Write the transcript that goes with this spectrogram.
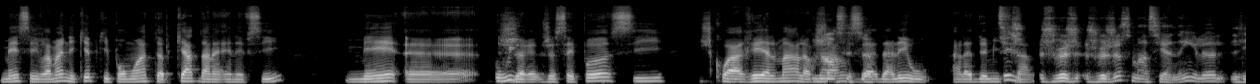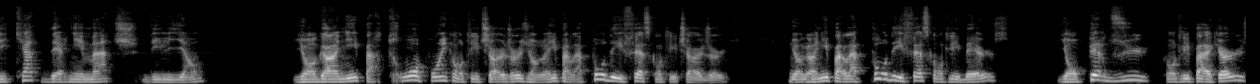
Mais c'est vraiment une équipe qui est pour moi top 4 dans la NFC. Mais euh, je ne sais pas si je crois réellement à leur chance d'aller à la demi-finale. Je, veux, je, veux, juste mentionner là, les quatre derniers matchs des Lions ils ont gagné par trois points contre les Chargers. Ils ont gagné par la peau des fesses contre les Chargers. Ils ont mhm. gagné par la peau des fesses contre les Bears. Ils ont perdu contre les Packers.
